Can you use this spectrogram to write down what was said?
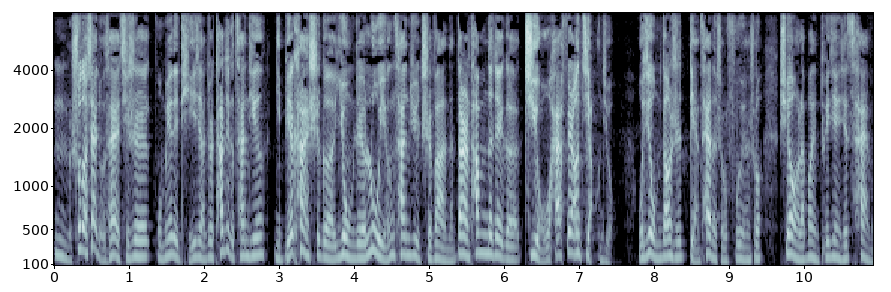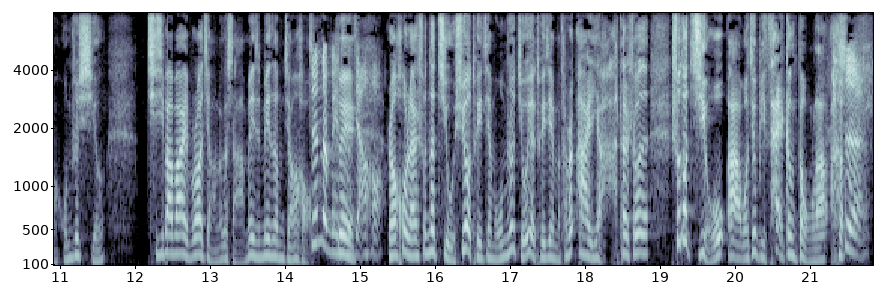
嗯，说到下酒菜，其实我们也得提一下，就是他这个餐厅，你别看是个用这个露营餐具吃饭的，但是他们的这个酒还非常讲究。我记得我们当时点菜的时候，服务员说需要我来帮你推荐一些菜吗？我们说行，七七八八也不知道讲了个啥，没没怎么讲好，真的没怎么讲好。然后后来说那酒需要推荐吗？我们说酒也推荐吗？他说哎呀，他说说到酒啊，我就比菜更懂了。是。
